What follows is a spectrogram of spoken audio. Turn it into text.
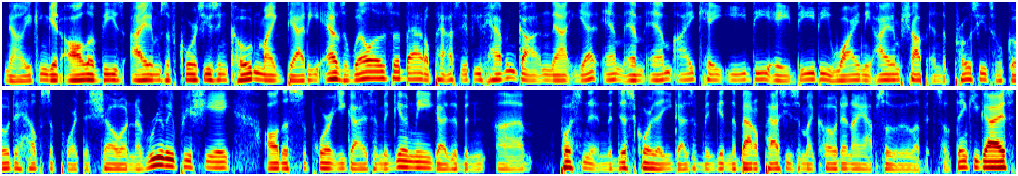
Now you can get all of these items, of course, using code Mike Daddy as well as a battle pass. If you haven't gotten that yet, M M M I K E D A D D Y in the item shop, and the proceeds will go to help support the show. And I really appreciate all the support you guys have been giving me. You guys have been uh, posting it in the Discord that you guys have been getting the battle pass using my code, and I absolutely love it. So thank you guys.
